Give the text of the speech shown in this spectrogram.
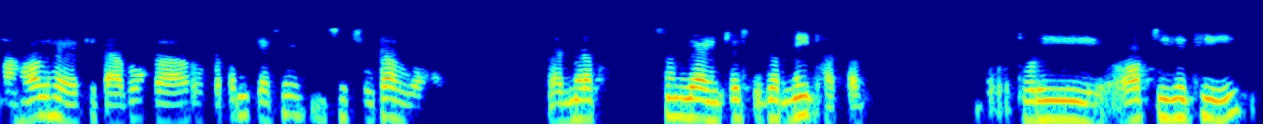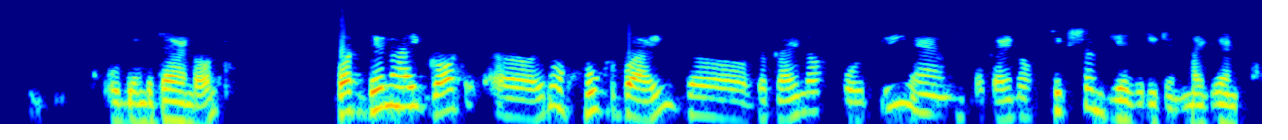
माहौल है किताबों का और पता नहीं कैसे मुझसे छूटा हुआ है। शायद मेरा सुन या इंटरेस्ट उधर नहीं था तब। तो थोड़ी ऑफ़ चीज़ें थी उदंडता and all but then I got uh, you know hooked by the the kind of poetry and the kind of fiction he has written. My grandfather.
